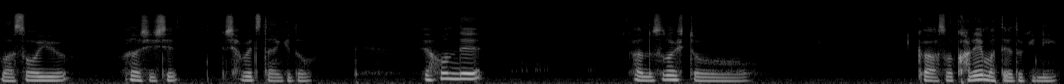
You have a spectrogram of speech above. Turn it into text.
まあそういう話して喋ってたんやけどえほんであのその人がそのカレー待ってる時に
